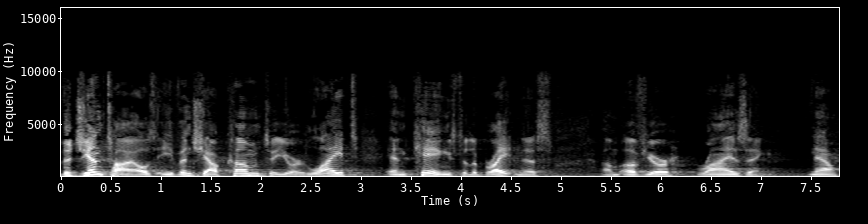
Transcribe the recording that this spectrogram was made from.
The Gentiles even shall come to your light, and kings to the brightness um, of your rising. Now,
